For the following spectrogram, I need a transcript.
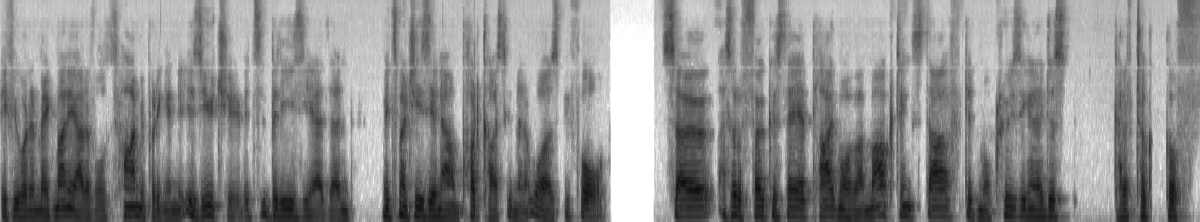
if you want to make money out of all the time you're putting in, is YouTube. It's a bit easier than, it's much easier now in podcasting than it was before. So I sort of focused there, applied more of my marketing stuff, did more cruising, and I just kind of took off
